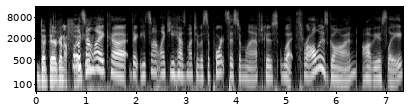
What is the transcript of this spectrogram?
that they're gonna fight Well, it's him? not like uh, it's not like he has much of a support system left because what Thrall is gone, obviously.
